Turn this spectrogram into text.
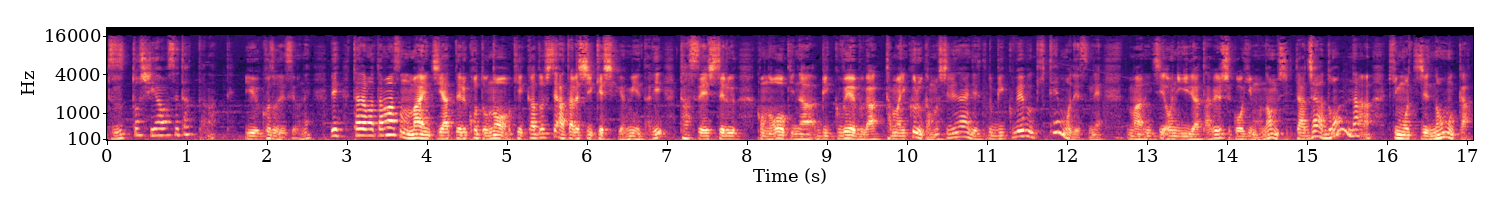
ずっと幸せだったなって。いうことですよね。で、ただまたまその毎日やってることの結果として新しい景色が見えたり、達成してるこの大きなビッグウェーブがたまに来るかもしれないんですけど、ビッグウェーブ来てもですね、毎日おにぎりは食べるし、コーヒーも飲むし、じゃあ、じゃあどんな気持ちで飲むか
